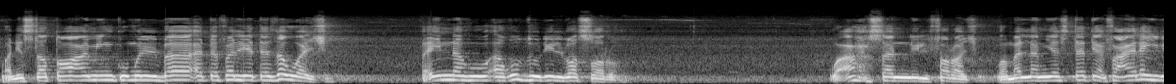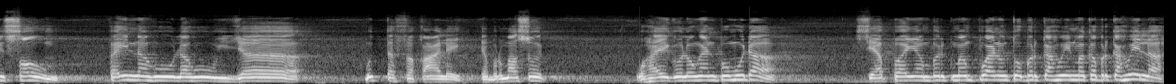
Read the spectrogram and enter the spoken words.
Man istata'a minkum al-ba'ata falyatazawwaj fa innahu aghuddu lil basar lam yastati' fa alayhi bis sawm fa innahu lahu wija. Muttafaq alayh yang bermaksud wahai golongan pemuda Siapa yang berkemampuan untuk berkahwin maka berkahwinlah.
